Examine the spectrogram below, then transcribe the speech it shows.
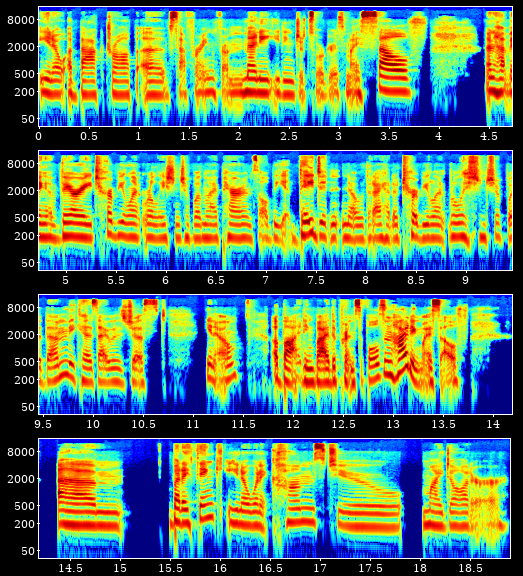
you know a backdrop of suffering from many eating disorders myself and having a very turbulent relationship with my parents albeit they didn't know that I had a turbulent relationship with them because I was just you know, abiding by the principles and hiding myself. Um, but I think, you know, when it comes to my daughter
